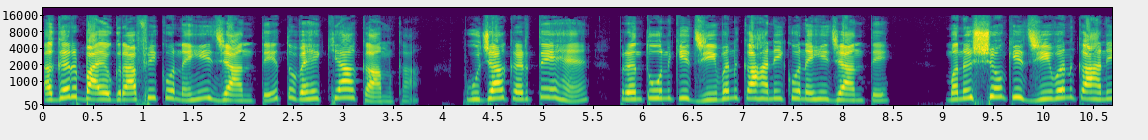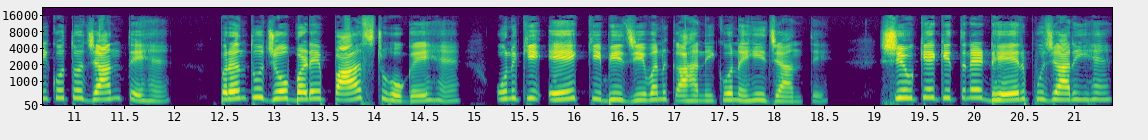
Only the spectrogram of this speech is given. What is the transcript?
अगर बायोग्राफी को नहीं जानते तो वह क्या काम का? पूजा करते हैं, परंतु उनकी जीवन कहानी को नहीं जानते। मनुष्यों की जीवन कहानी को तो जानते हैं, परंतु जो बड़े पास्ट हो गए हैं, उनकी एक की भी जीवन कहानी को नहीं जानते। शिव के कितने ढेर पुजारी हैं,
